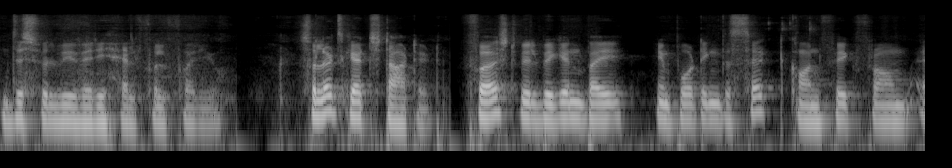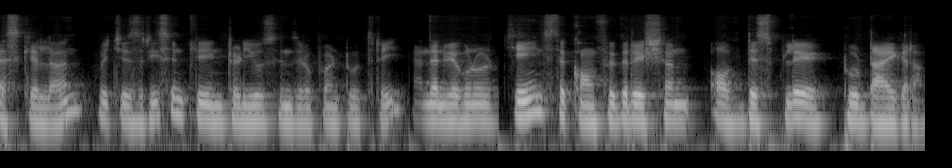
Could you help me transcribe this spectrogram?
this will be very helpful for you. So let's get started. First, we'll begin by importing the set config from sklearn which is recently introduced in 0.23 and then we're going to change the configuration of display to diagram.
